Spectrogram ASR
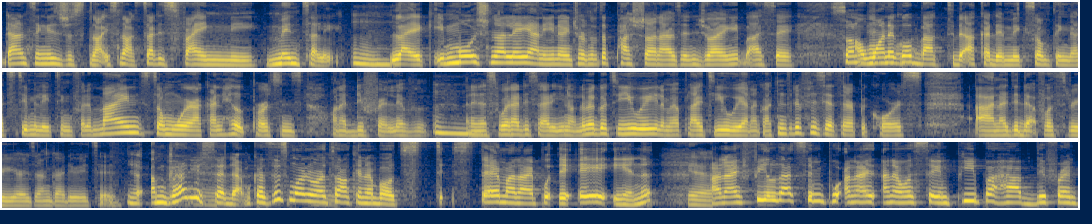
Dancing is just not it's not satisfying me mentally Mm. like emotionally and you know in terms of the passion i was enjoying it but i say Some i want to go back to the academic something that's stimulating for the mind somewhere i can help persons on a different level Mm. and that's when i decided you know let me go to UWI let me apply to UWI and i got into the physiotherapy course and i did that for three years and graduated Yeah, I'm glad you said that because this morning we were talking about st- STEM and I put the A in, Yeah. and I feel that's important. And I and I was saying people have different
